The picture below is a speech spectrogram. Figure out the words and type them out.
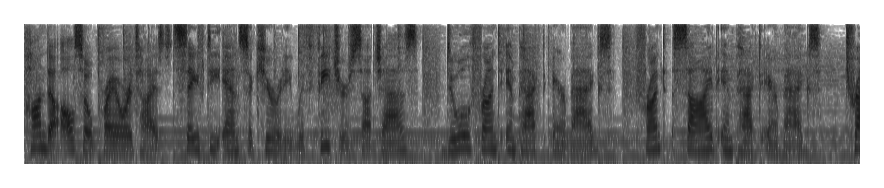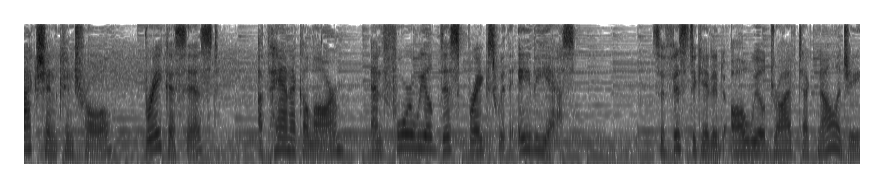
Honda also prioritized safety and security with features such as dual front impact airbags, front side impact airbags, traction control, brake assist, a panic alarm, and four-wheel disc brakes with ABS. Sophisticated all-wheel drive technology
